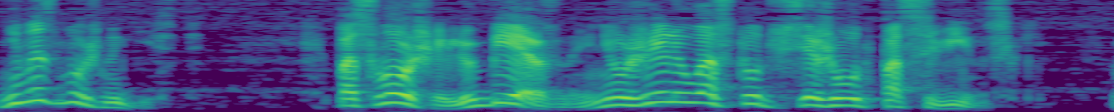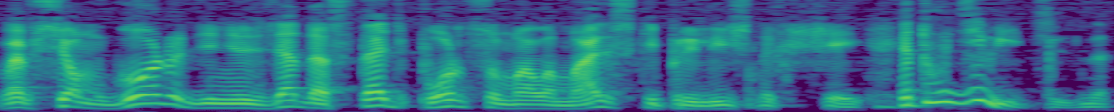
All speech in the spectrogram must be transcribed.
Невозможно есть. Послушай, любезный, неужели у вас тут все живут по-свински? Во всем городе нельзя достать порцию маломальски приличных щей. Это удивительно.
